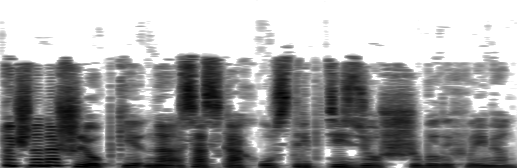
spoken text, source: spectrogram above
точно на шлепке на сосках у стриптизерши былых времен.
